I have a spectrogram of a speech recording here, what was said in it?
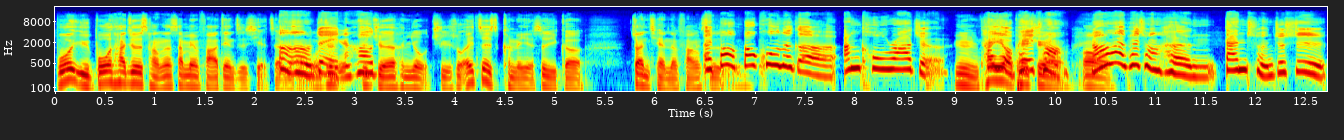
不过雨波他就是常在上面发电子写真，嗯嗯对然后就觉得很有趣，说哎，这可能也是一个赚钱的方式。哎，包包括那个 Uncle Roger，嗯，他也有 Patreon，哦然后他的 Patreon 很单纯，就是。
